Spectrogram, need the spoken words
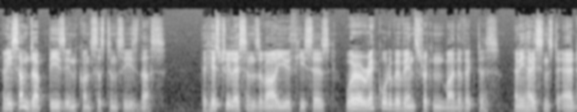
and he sums up these inconsistencies thus. The history lessons of our youth, he says, were a record of events written by the victors, and he hastens to add,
